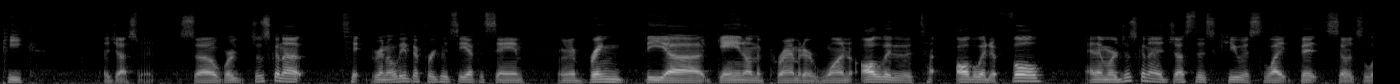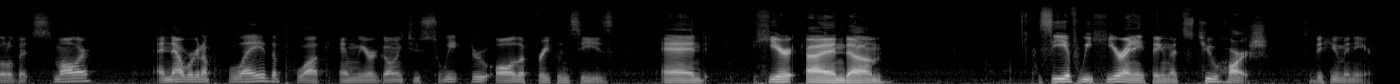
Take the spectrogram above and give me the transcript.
peak adjustment. So we're just gonna we're gonna leave the frequency at the same. We're going to bring the uh, gain on the parameter 1 all the way to the all the way to full and then we're just going to adjust this Q a slight bit so it's a little bit smaller. And now we're going to play the pluck and we are going to sweep through all the frequencies and hear and um, see if we hear anything that's too harsh to the human ear.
